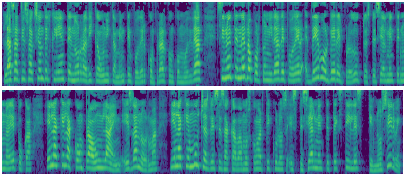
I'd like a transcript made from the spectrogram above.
La satisfacción del cliente no radica únicamente en poder comprar con comodidad, sino en tener la oportunidad de poder devolver el producto, especialmente en una época en la que la compra online es la norma y en la que muchas veces acabamos con artículos especialmente textiles que no sirven.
